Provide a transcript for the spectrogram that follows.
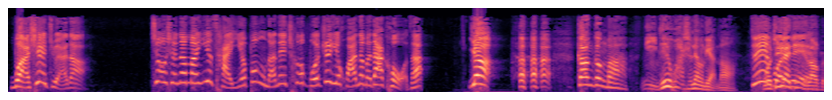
我是觉得，就是那么一踩一蹦的，那车不至于划那么大口子，呀，刚刚吧，你这话是亮点呐。对我就愿意听你唠嗑。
